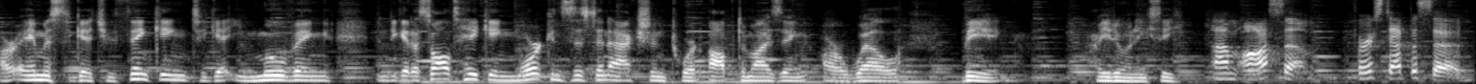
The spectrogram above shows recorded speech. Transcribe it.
our aim is to get you thinking, to get you moving, and to get us all taking more consistent action toward optimizing our well being. How you doing, EC? I'm awesome. First episode.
